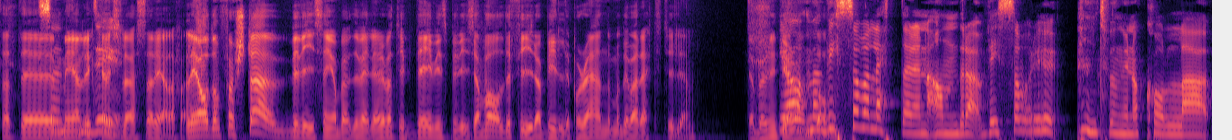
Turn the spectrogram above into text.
Så att, eh, Så men jag lyckades det- lösa det i alla fall. Ja, de första bevisen jag behövde välja, det var typ Davids bevis. Jag valde fyra bilder på random och det var rätt tydligen. Jag behövde inte göra Ja, om men dem. vissa var lättare än andra. Vissa var ju tvungen att kolla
